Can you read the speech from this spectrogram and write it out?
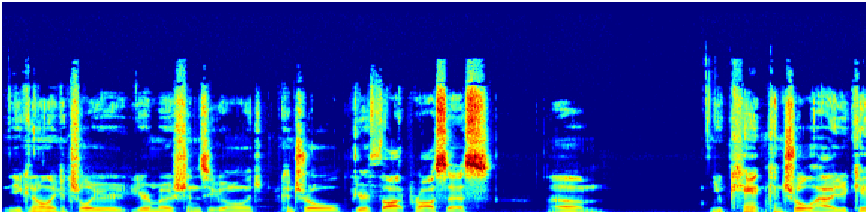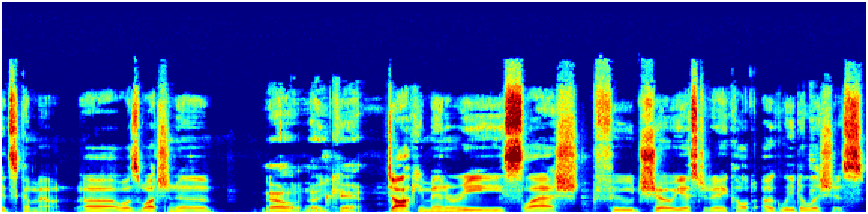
you can only control your your emotions. You can only control your thought process. Um. You can't control how your kids come out. Uh, I was watching a No, no, you can't. documentary slash food show yesterday called Ugly Delicious.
